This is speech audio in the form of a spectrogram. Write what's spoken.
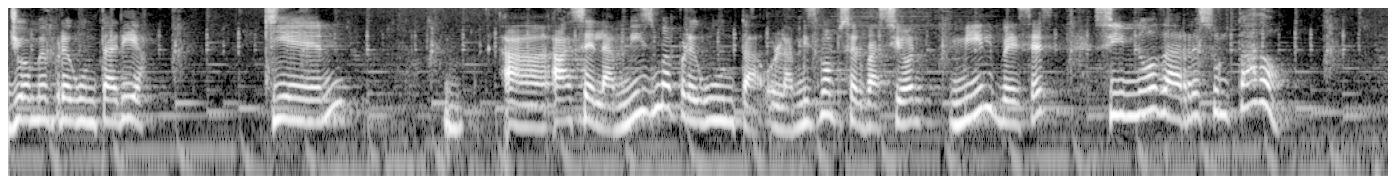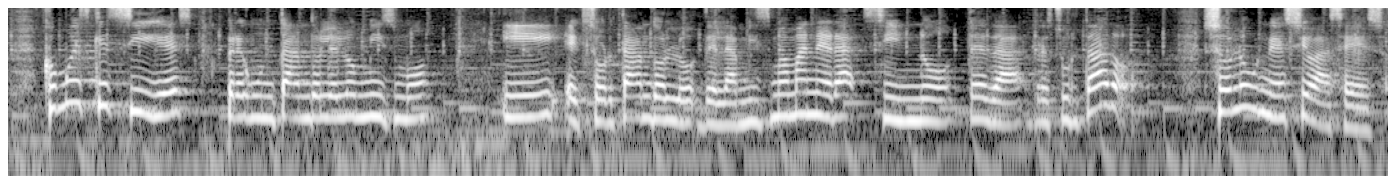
yo me preguntaría, ¿quién ah, hace la misma pregunta o la misma observación mil veces si no da resultado? ¿Cómo es que sigues preguntándole lo mismo y exhortándolo de la misma manera si no te da resultado? Solo un necio hace eso.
